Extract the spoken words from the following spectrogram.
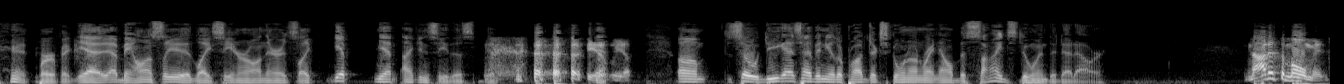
Perfect. Yeah, I mean, honestly, like seeing her on there, it's like, yep, yep, I can see this. Yep. yeah, yeah. Um, so do you guys have any other projects going on right now besides doing the Dead Hour? Not at the moment.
